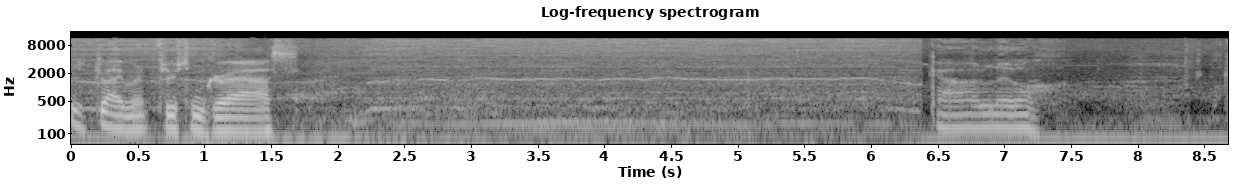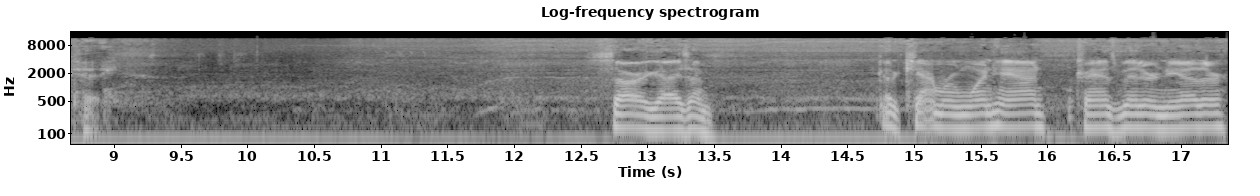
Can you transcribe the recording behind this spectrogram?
Just driving it through some grass. Got a little. Okay. Sorry guys, I'm got a camera in one hand, transmitter in the other.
